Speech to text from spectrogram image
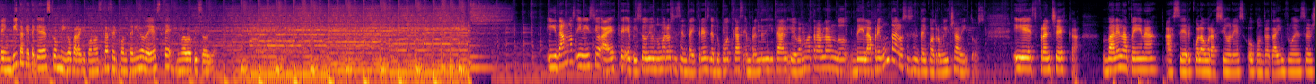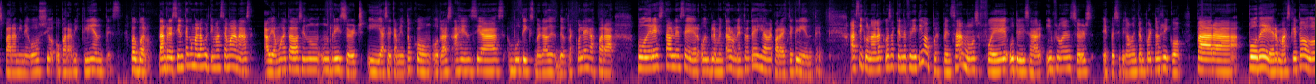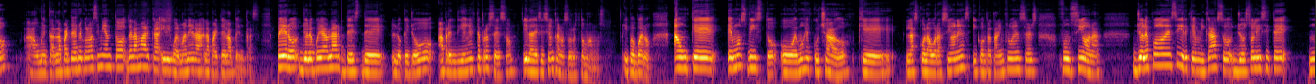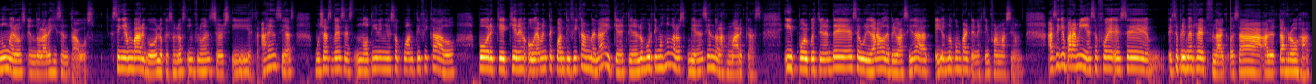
Te invito a que te quedes conmigo para que conozcas el contenido de este nuevo episodio. Y damos inicio a este episodio número 63 de tu podcast Emprende Digital y hoy vamos a estar hablando de la pregunta de los 64 mil chavitos. Y es, Francesca, ¿vale la pena hacer colaboraciones o contratar influencers para mi negocio o para mis clientes? Pues bueno, tan reciente como en las últimas semanas, habíamos estado haciendo un, research y acercamientos con otras agencias, boutiques, ¿verdad? De, de otras colegas para poder establecer o implementar una estrategia para este cliente. Así que una de las cosas que en definitiva pues pensamos fue utilizar influencers específicamente en Puerto Rico para poder más que todo aumentar la parte de reconocimiento de la marca y de igual manera la parte de las ventas. Pero yo les voy a hablar desde lo que yo aprendí en este proceso y la decisión que nosotros tomamos. Y pues bueno, aunque hemos visto o hemos escuchado que las colaboraciones y contratar influencers funciona. Yo les puedo decir que en mi caso yo solicité números en dólares y centavos. Sin embargo, lo que son los influencers y estas agencias muchas veces no tienen eso cuantificado porque quienes obviamente cuantifican, ¿verdad? Y quienes tienen los últimos números vienen siendo las marcas. Y por cuestiones de seguridad o de privacidad, ellos no comparten esta información. Así que para mí ese fue ese, ese primer red flag, esa alerta roja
